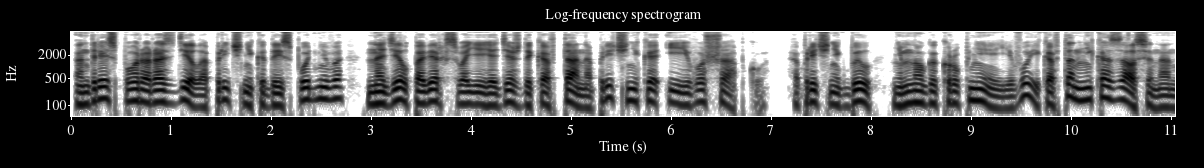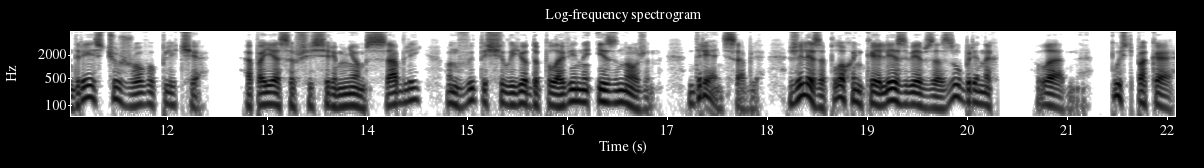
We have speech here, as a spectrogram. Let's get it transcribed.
Андрей споро раздел опричника до исподнего, надел поверх своей одежды кафтан опричника и его шапку. Опричник был немного крупнее его, и кафтан не казался на Андрея с чужого плеча. Опоясавшись ремнем с саблей, он вытащил ее до половины из ножен. Дрянь сабля. Железо плохонькое, лезвие в зазубринах. Ладно, Пусть пока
